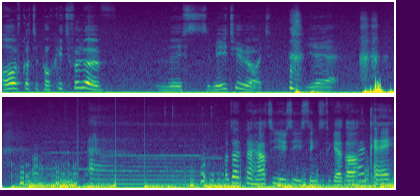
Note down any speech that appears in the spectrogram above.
I've got a pocket full of this meteorite. Yeah. Uh, I don't know how to use these things together. okay.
